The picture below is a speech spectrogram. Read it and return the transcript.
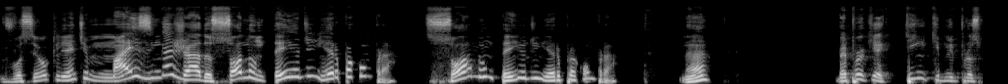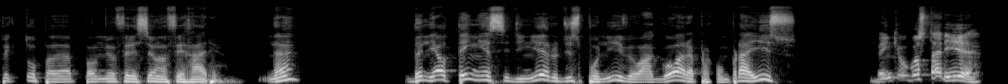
Vou ser o cliente mais engajado. Eu só não tenho dinheiro para comprar. Só não tenho dinheiro para comprar, né? Mas por quê? Quem que me prospectou para me oferecer uma Ferrari, né? Daniel tem esse dinheiro disponível agora para comprar isso? Bem que eu gostaria,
